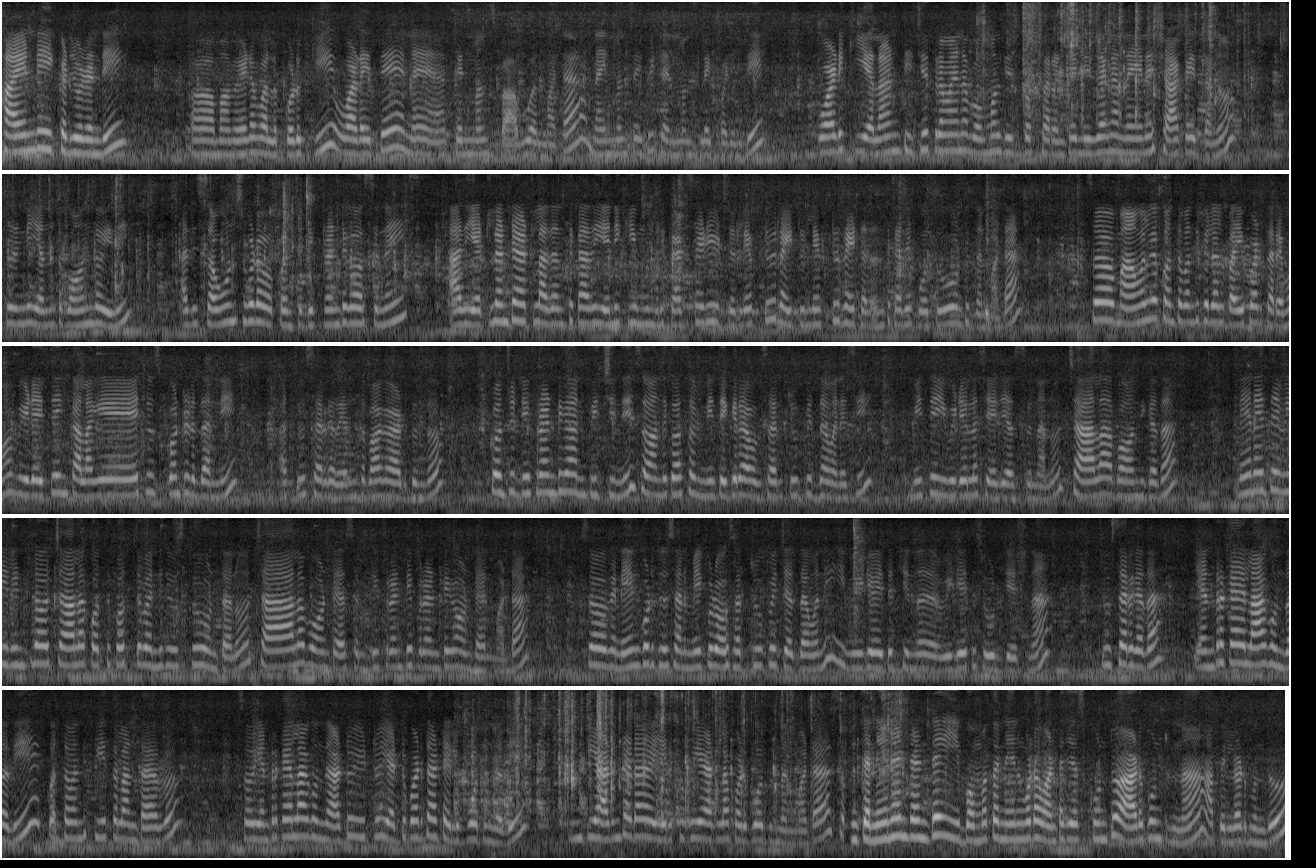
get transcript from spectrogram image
Hi అండి ఇక్కడ చూడండి. మా మేడం వాళ్ళ కొడుక్కి వాడైతే టెన్ మంత్స్ బాబు అనమాట నైన్ మంత్స్ అయిపోయి టెన్ మంత్స్ లేక పడింది. వాడికి ఎలాంటి విచిత్రమైన బొమ్మలు తీసుకొస్తారంటే నిజంగా నేనే షాక్ అవుతాను చూడండి ఎంత బాగుందో ఇది. అది సౌండ్స్ కూడా కొంచెం డిఫరెంట్గా వస్తున్నాయి. అది ఎట్లా అంటే అట్లా అదంతా కాదు. ఎనికి ముందుకి అటు సైడ్ ఇటు లెఫ్ట్ రైట్ లెఫ్ట్ రైట్ అదంతా కదే పోతూ ఉంటుందన్నమాట. సో మామూలుగా కొంతమంది పిల్లలు భయపడతారేమో. వీడైతే ఇంకా అలాగే చూసుకుంటాడు దాన్ని. అది చూసారు కదా ఎంత బాగా ఆడుతుందో. కొంచెం డిఫరెంట్గా అనిపించింది. సో అందుకోసం మీ దగ్గర ఒకసారి చూపిద్దాం అనేసి మీతో ఈ వీడియోలో షేర్ చేస్తున్నాను. చాలా బాగుంది కదా. నేనైతే వీరింట్లో చాలా కొత్త కొత్తవన్నీ చూస్తూ ఉంటాను. చాలా బాగుంటాయి అసలు. డిఫరెంట్ డిఫరెంట్గా ఉంటాయి అనమాట సో నేను కూడా చూసాను మీకు కూడా ఒకసారి చూపించేద్దామని ఈ వీడియో అయితే చిన్న వీడియో అయితే షూట్ చేసిన. చూసారు కదా? ఎండ్రకాయ లాగా ఉంది అది. కొంతమంది పీతలు అంటారు. సో ఎండ్రకాయలాగా ఉంది అటు ఇటు ఎటు పడితే అటు వెళ్ళిపోతుంది అది. ఇంక ఆడంటాడ ఇరుకుపోయి అట్లా పడిపోతుంది అనమాట సో ఇంకా నేనేంటంటే ఈ బొమ్మతో నేను కూడా వంట చేసుకుంటూ ఆడుకుంటున్నా ఆ పిల్లడి ముందు.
